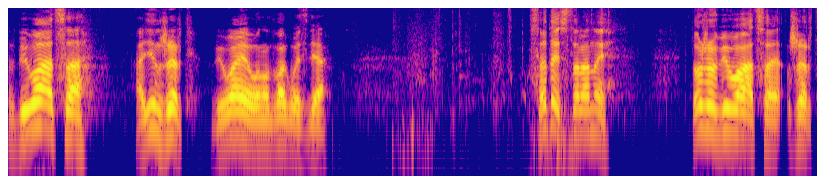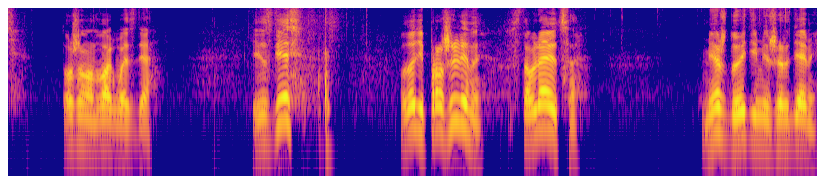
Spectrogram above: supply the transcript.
вбивается один жертв, вбиваю его на два гвоздя. С этой стороны тоже вбивается жертв, тоже на два гвоздя. И здесь вот эти прожилины вставляются между этими жердями.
